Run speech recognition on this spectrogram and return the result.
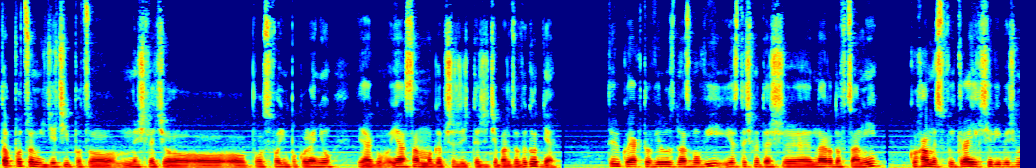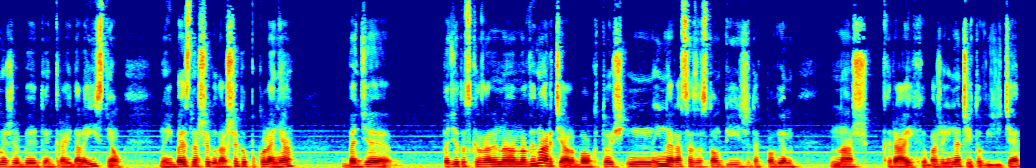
to po co mi dzieci, po co myśleć o, o, o po swoim pokoleniu, jak ja sam mogę przeżyć te życie bardzo wygodnie. Tylko jak to wielu z nas mówi, jesteśmy też e, narodowcami, kochamy swój kraj i chcielibyśmy, żeby ten kraj dalej istniał. No i bez naszego dalszego pokolenia będzie, będzie to skazane na, na wymarcie, albo ktoś in, inna rasa zastąpi, że tak powiem, nasz kraj, chyba że inaczej to widzicie,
